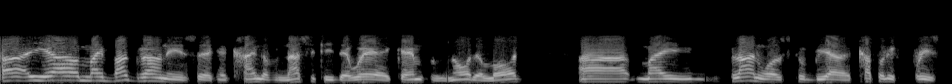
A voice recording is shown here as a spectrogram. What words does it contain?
Uh, yeah, my background is a, a kind of nasty the way I came to know the Lord. Uh, my plan was to be a Catholic priest.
